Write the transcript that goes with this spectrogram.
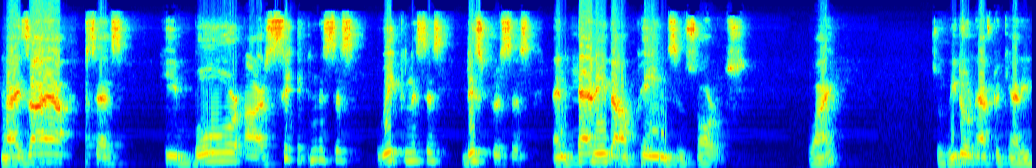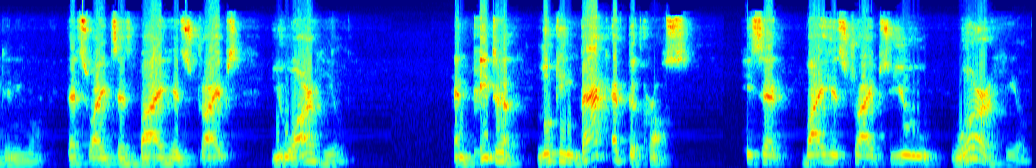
And Isaiah says, He bore our sicknesses weaknesses, distresses, and carried our pains and sorrows. Why? So we don't have to carry it anymore. That's why it says, By his stripes you are healed. And Peter, looking back at the cross, he said, By his stripes you were healed.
